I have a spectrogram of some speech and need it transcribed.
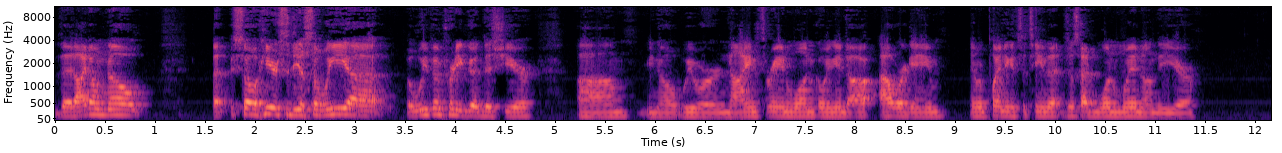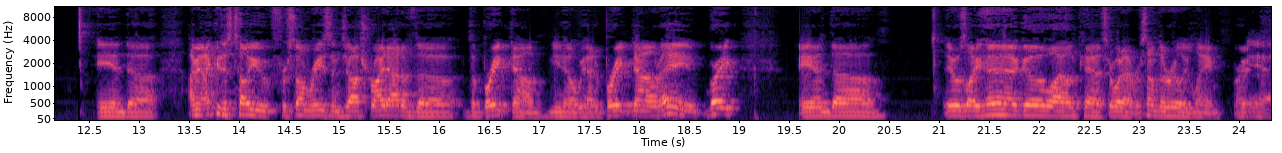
that I don't know. Uh, so here's the deal. So we uh, we've been pretty good this year. Um, you know, we were nine three and one going into our, our, game, and we're playing against a team that just had one win on the year. And uh, I mean, I could just tell you for some reason, Josh, right out of the the breakdown, you know, we had a breakdown. Hey, break, and uh, it was like, "Hey, go Wildcats" or whatever, something really lame, right? Yeah.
